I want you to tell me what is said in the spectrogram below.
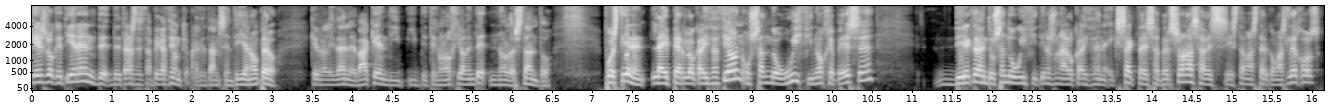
¿Qué es lo que tienen detrás de esta aplicación? Que parece tan sencilla, ¿no? Pero que en realidad en el backend y, tecnológicamente no lo es tanto. Pues tienen la hiperlocalización usando Wi-Fi, no GPS. Directamente usando Wi-Fi tienes una localización exacta de esa persona, sabes si está más cerca o más lejos.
